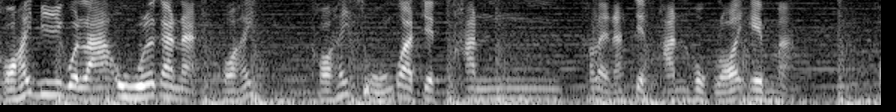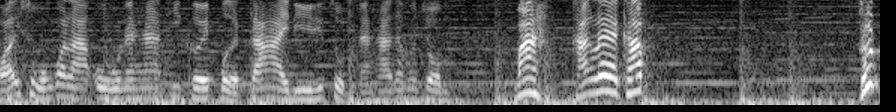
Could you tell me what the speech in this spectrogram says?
ขอให้ดีกว่าลาอูแล้วกันนะขอให้ขอให้สูงกว่า 7,000เท่าไหร่นะ7,600 M อะ ขอให้สูงกว่าลาอูนะฮะที่เคยเปิดได้ดีที่สุดนะฮะท่านผู้ชม มาครั้งแรกครับฮึบ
